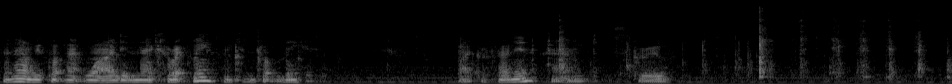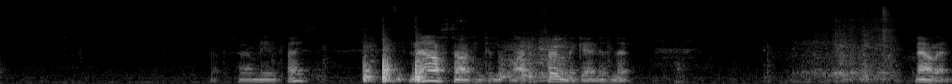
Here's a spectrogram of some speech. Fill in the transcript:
So now we've got that wired in there correctly, we can drop the microphone in and screw firmly in place. It's now starting to look like a phone again, isn't it? Now then,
